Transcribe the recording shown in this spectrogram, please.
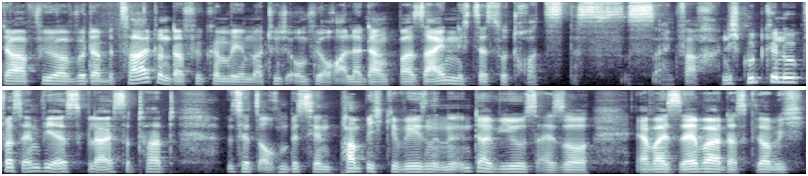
dafür wird er bezahlt und dafür können wir ihm natürlich irgendwie auch alle dankbar sein. Nichtsdestotrotz, das ist einfach nicht gut genug, was MVS geleistet hat. Ist jetzt auch ein bisschen pumpig gewesen in den Interviews. Also, er weiß selber, dass, glaube ich,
